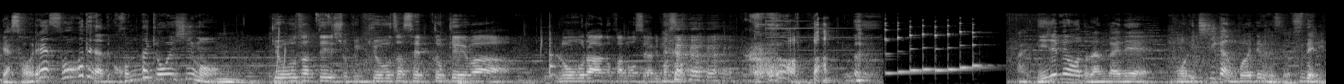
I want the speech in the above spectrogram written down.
いやそりゃそうだよ。だってこんだけ美味しいもん、餃子定食餃子セット系はローラーの可能性あります。よ20秒終わった段階でもう1時間超えてるんですよすでに。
